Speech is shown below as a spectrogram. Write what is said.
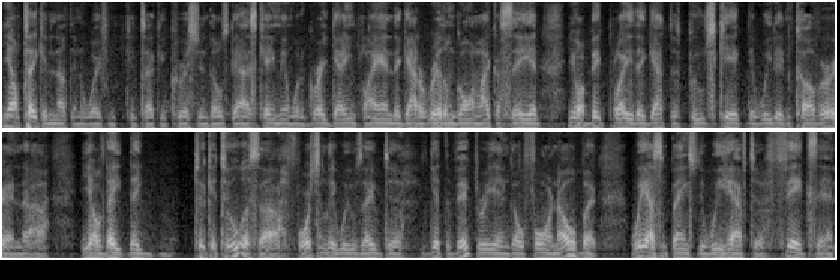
you know, taking nothing away from Kentucky Christian, those guys came in with a great game plan. They got a rhythm going, like I said. You know, a big play. They got the pooch kick that we didn't cover, and uh, you know they they took it to us. Uh, fortunately, we was able to get the victory and go 4-0, but we have some things that we have to fix. And,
